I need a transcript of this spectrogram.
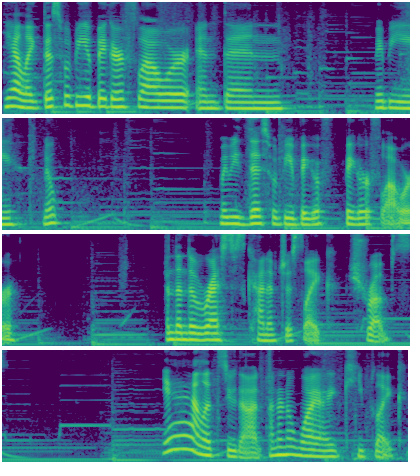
Yeah, like this would be a bigger flower and then maybe, nope. Maybe this would be a bigger, bigger flower. And then the rest is kind of just like shrubs. Yeah, let's do that. I don't know why I keep like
